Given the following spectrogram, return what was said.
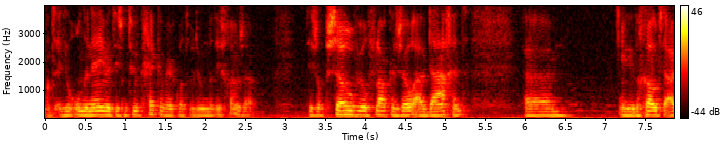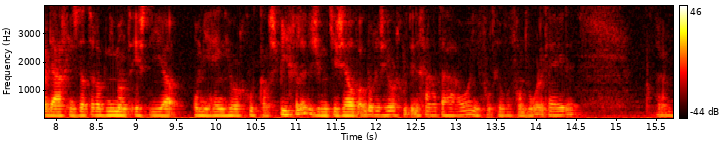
Want heel ondernemen, het is natuurlijk gekke werk wat we doen, dat is gewoon zo. Het is op zoveel vlakken zo uitdagend. Um, de grootste uitdaging is dat er ook niemand is die je om je heen heel erg goed kan spiegelen. Dus je moet jezelf ook nog eens heel erg goed in de gaten houden. Je voelt heel veel verantwoordelijkheden. Um,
